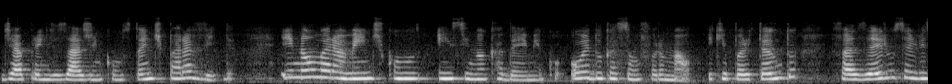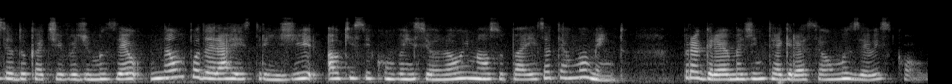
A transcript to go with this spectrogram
de aprendizagem constante para a vida, e não meramente como ensino acadêmico ou educação formal, e que, portanto, fazer um serviço educativo de museu não poderá restringir ao que se convencionou em nosso país até o momento Programa de Integração Museu-Escola.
